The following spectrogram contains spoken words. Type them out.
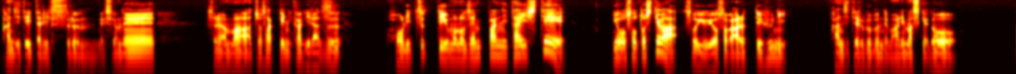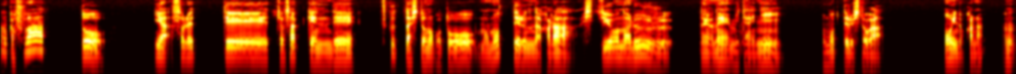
感じていたりするんですよね。それはまあ著作権に限らず、法律っていうもの全般に対して、要素としてはそういう要素があるっていうふうに感じてる部分でもありますけど、なんかふわっと、いや、それって著作権で作った人のことを守ってるんだから必要なルールだよね、みたいに思ってる人が多いのかな？ん？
